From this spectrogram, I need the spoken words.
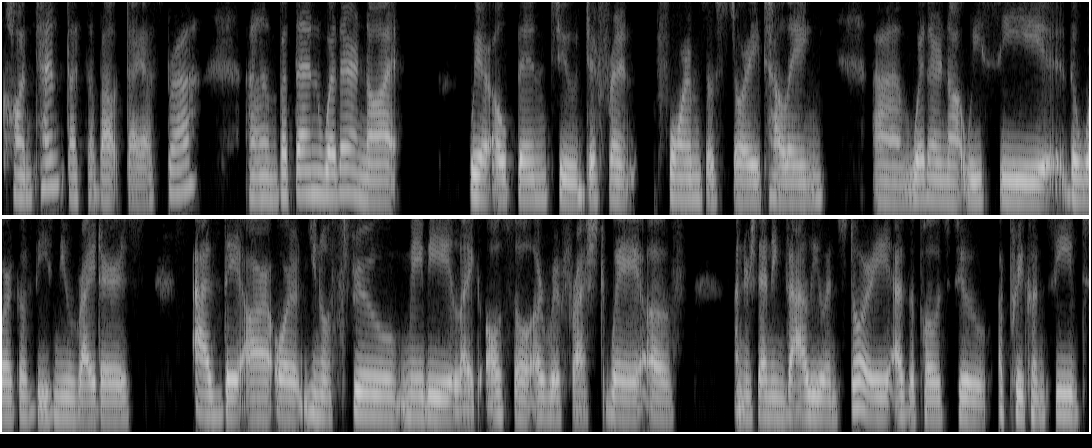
content that's about diaspora. Um, but then, whether or not we are open to different forms of storytelling, um, whether or not we see the work of these new writers as they are, or you know, through maybe like also a refreshed way of understanding value and story, as opposed to a preconceived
